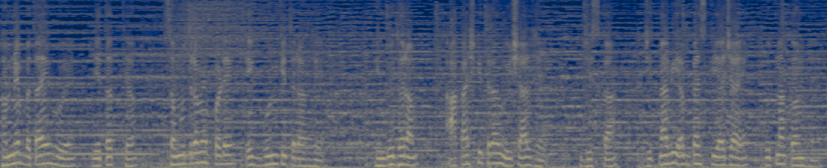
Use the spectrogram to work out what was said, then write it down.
हमने बताए हुए ये तथ्य समुद्र में पड़े एक गुण की तरह है। हिंदू धर्म आकाश की तरह विशाल है, जिसका जितना भी अभ्यास किया जाए, उतना कम है।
